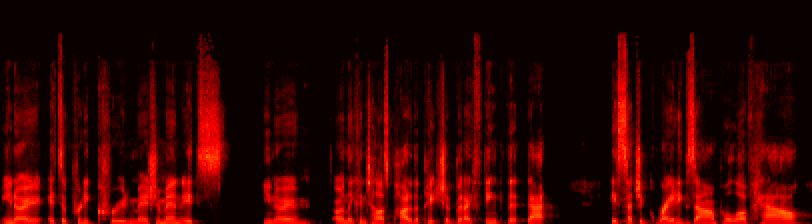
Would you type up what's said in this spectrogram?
you know it's a pretty crude measurement. It's you know only can tell us part of the picture, but I think that that is such a great example of how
